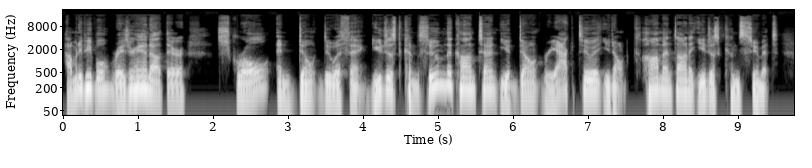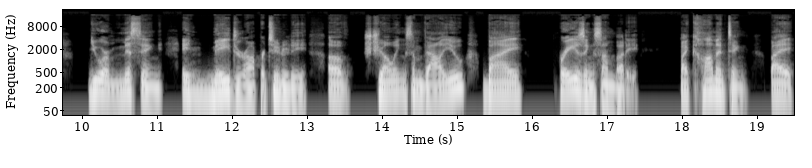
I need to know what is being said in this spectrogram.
how many people raise your hand out there? Scroll and don't do a thing. You just consume the content. You don't react to it. You don't comment on it. You just consume it. You are missing a major opportunity of showing some value by praising somebody, by commenting, by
